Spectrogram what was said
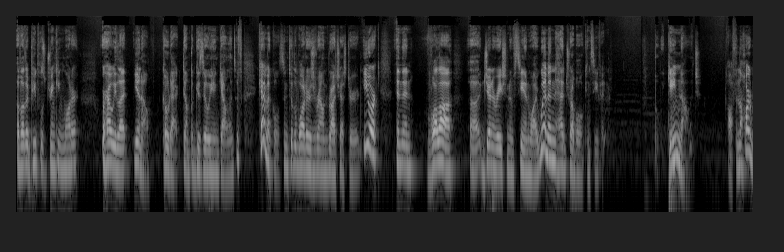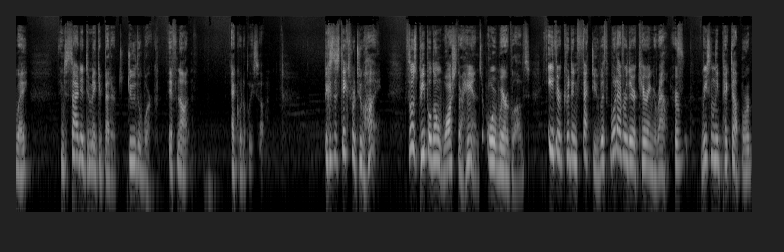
of other people's drinking water, or how we let, you know, Kodak dump a gazillion gallons of chemicals into the waters around Rochester, New York, and then voila, a generation of CNY women had trouble conceiving. But we gained knowledge, often the hard way, and decided to make it better, to do the work, if not equitably so. Because the stakes were too high. If those people don't wash their hands or wear gloves, either could infect you with whatever they're carrying around, or recently picked up or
